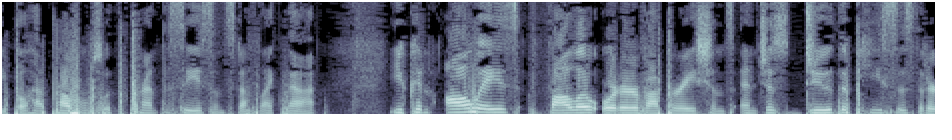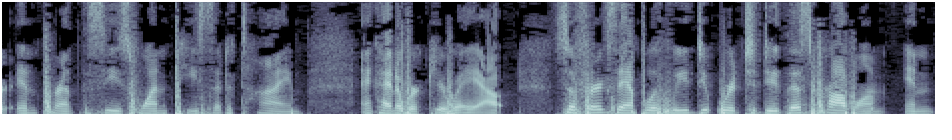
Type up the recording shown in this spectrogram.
people have problems with parentheses and stuff like that. You can always follow order of operations and just do the pieces that are in parentheses one piece at a time and kind of work your way out. So for example, if we do, were to do this problem in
